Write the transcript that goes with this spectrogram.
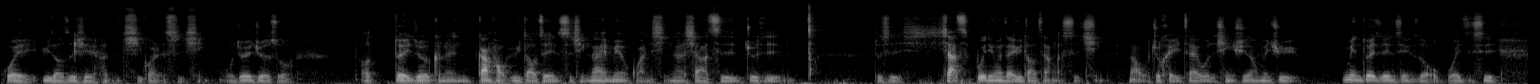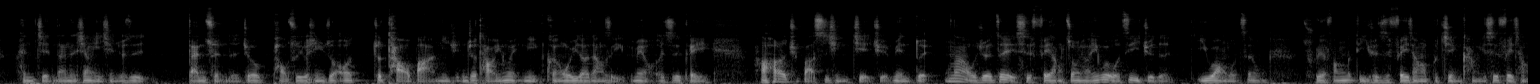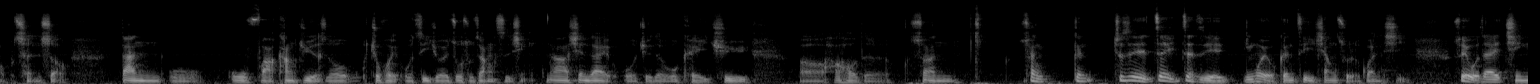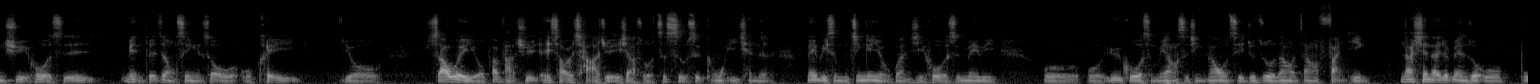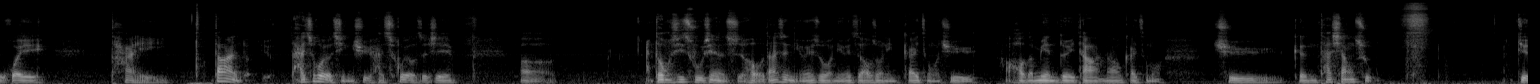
会遇到这些很奇怪的事情。我就会觉得说，哦，对，就可能刚好遇到这件事情，那也没有关系。那下次就是。就是下次不一定会再遇到这样的事情，那我就可以在我的情绪上面去面对这件事情的时候，我不会只是很简单的像以前就是单纯的就跑出一个情绪说哦就逃吧，你你就逃，因为你可能会遇到这样事情，没有，而是可以好好的去把事情解决面对。那我觉得这也是非常重要，因为我自己觉得以往我这种处理方式的确是非常的不健康，也是非常不成熟，但我无法抗拒的时候，就会我自己就会做出这样的事情。那现在我觉得我可以去。呃，好好的算算跟就是这一阵子也因为有跟自己相处的关系，所以我在情绪或者是面对这种事情的时候，我我可以有稍微有办法去诶稍微察觉一下，说这是不是跟我以前的 maybe 什么经验有关系，或者是 maybe 我我遇过什么样的事情，然后我直接就做这样这样的反应。那现在就变成说我不会太，当然还是会有情绪，还是会有这些呃。东西出现的时候，但是你会说，你会知道说，你该怎么去好好的面对他，然后该怎么去跟他相处。就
